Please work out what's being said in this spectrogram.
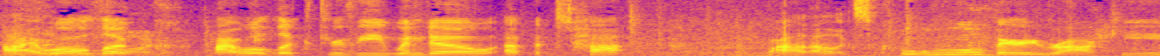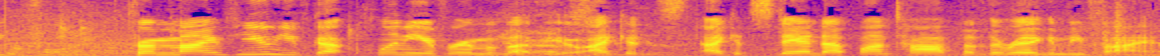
I, think will look. fine. I will look through the window up at the top. Wow, that looks cool. Very rocky. From my view, you've got plenty of room above Yeah, you. I could. here. I could stand up on top of the rig and be fine.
